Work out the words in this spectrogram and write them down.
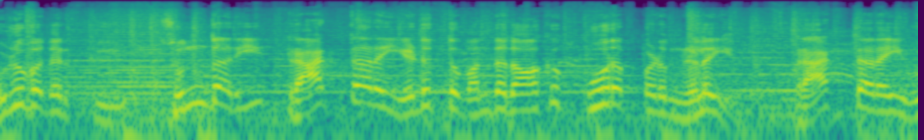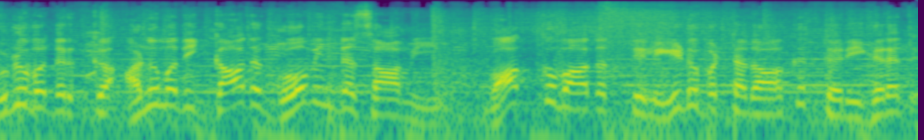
உழுவதற்கு சுந்தரி டிராக்டரை எடுத்து வந்ததாக கூறப்படும் நிலையில் டிராக்டரை உழுவதற்கு அனுமதிக்காத கோவிந்தசாமி வாக்குவாதத்தில் ஈடுபட்டதாக தெரிகிறது.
